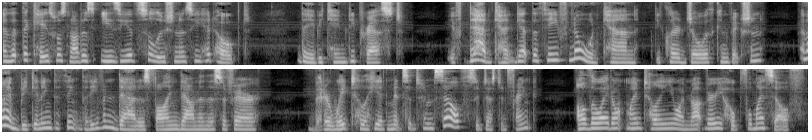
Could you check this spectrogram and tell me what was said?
and that the case was not as easy of solution as he had hoped, they became depressed. If Dad can't get the thief, no one can, declared Joe with conviction, and I'm beginning to think that even Dad is falling down in this affair. Better wait till he admits it himself, suggested Frank, although I don't mind telling you I'm not very hopeful myself.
